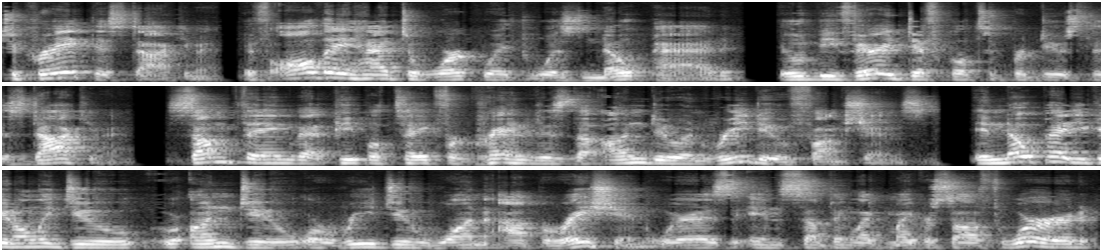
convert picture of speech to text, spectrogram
to create this document. If all they had to work with was Notepad, it would be very difficult to produce this document. Something that people take for granted is the undo and redo functions. In Notepad, you can only do undo or redo one operation, whereas in something like Microsoft Word,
